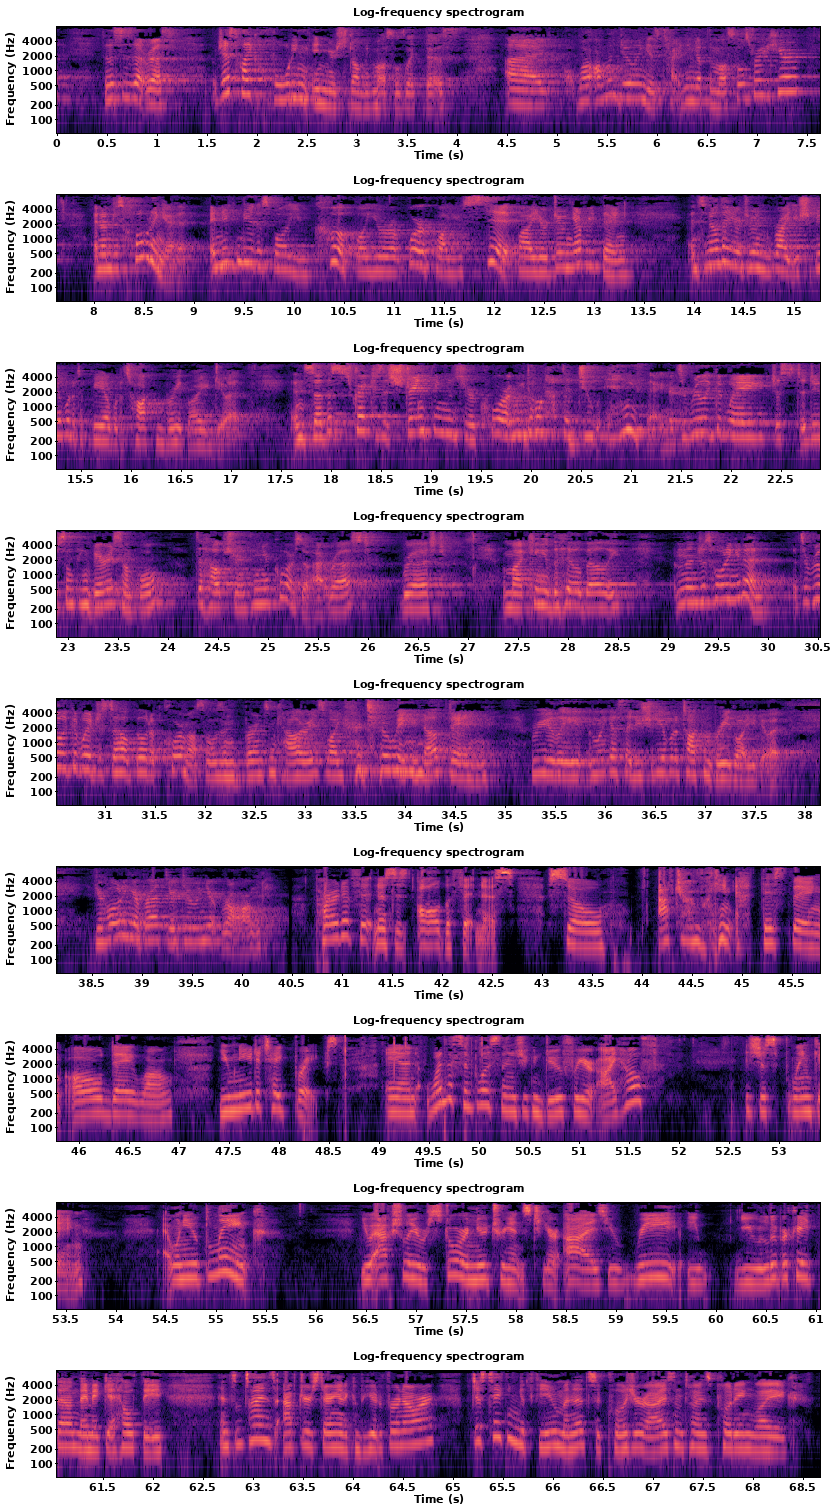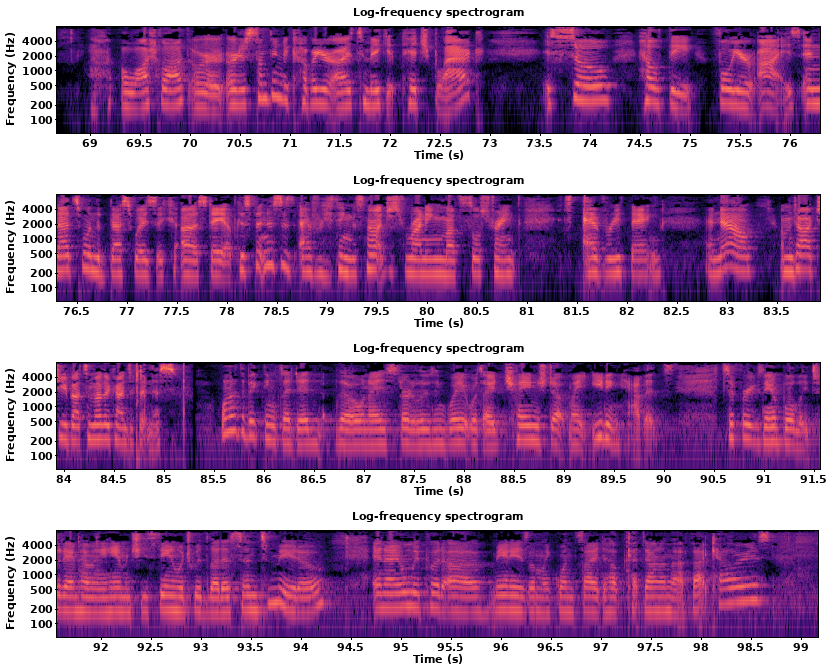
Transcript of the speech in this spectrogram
So this is at rest just like holding in your stomach muscles like this. Uh, what all I'm doing is tightening up the muscles right here, and I'm just holding it. And you can do this while you cook, while you're at work, while you sit, while you're doing everything. And to know that you're doing right, you should be able to be able to talk and breathe while you do it. And so this is great because it strengthens your core and you don't have to do anything. It's a really good way just to do something very simple to help strengthen your core. So at rest, rest, my king of the hill belly, and then just holding it in. It's a really good way just to help build up core muscles and burn some calories while you're doing nothing, really. And like I said, you should be able to talk and breathe while you do it. If you're holding your breath, you're doing it wrong. Part of fitness is all the fitness. So after looking at this thing all day long, you need to take breaks. And one of the simplest things you can do for your eye health is just blinking. And when you blink, you actually restore nutrients to your eyes. You re you you lubricate them, they make it healthy. And sometimes after staring at a computer for an hour, just taking a few minutes to close your eyes, sometimes putting like a washcloth or, or just something to cover your eyes to make it pitch black is so healthy for your eyes. And that's one of the best ways to uh, stay up because fitness is everything. It's not just running muscle strength. It's everything. And now I'm going to talk to you about some other kinds of fitness. One of the big things I did though when I started losing weight was I changed up my eating habits. So for example, like today I'm having a ham and cheese sandwich with lettuce and tomato, and I only put uh, mayonnaise on like one side to help cut down on that fat calories.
